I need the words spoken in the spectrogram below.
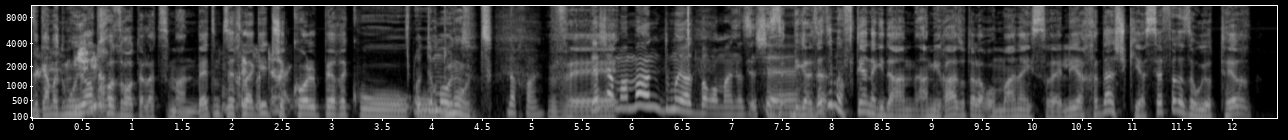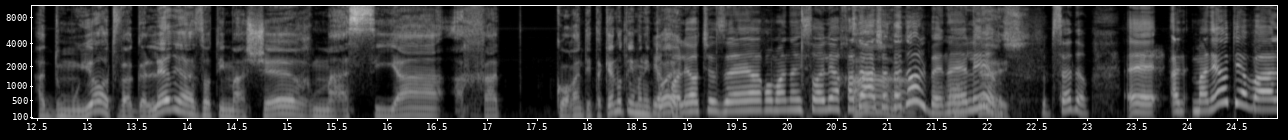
וגם הדמויות בשביל- חוזרות על עצמן. בעצם צריך. להגיד שכל פרק הוא, הוא הוא דמות. דמות. נכון. ו... יש שם המון דמויות ברומן הזה. ש... זה, בגלל זה זה מפתיע, נגיד, האמירה הזאת על הרומן הישראלי החדש, כי הספר הזה הוא יותר הדמויות והגלריה הזאת מאשר מעשייה אחת קוהרנטית. תקן אותי אם אני טועה. יכול להיות שזה הרומן הישראלי החדש אה, הגדול אלי אוקיי. הירש. זה בסדר. אני- מעניין אותי אבל,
